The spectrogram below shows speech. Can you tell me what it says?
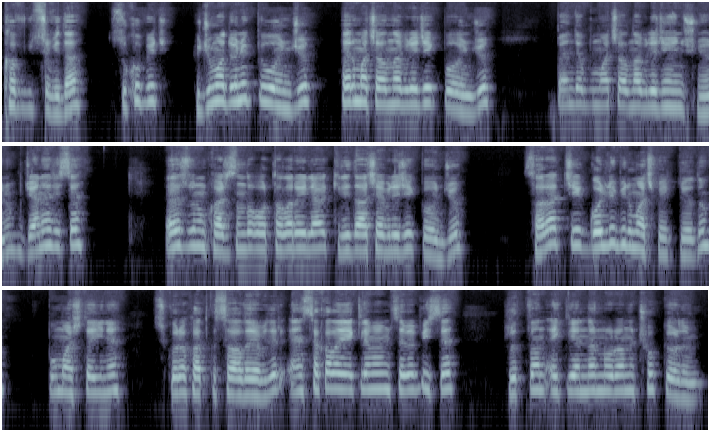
Kavic Vida, Skupic hücuma dönük bir oyuncu. Her maç alınabilecek bir oyuncu. Ben de bu maç alınabileceğini düşünüyorum. Caner ise Erzurum karşısında ortalarıyla kilidi açabilecek bir oyuncu. Saratçı gollü bir maç bekliyordum. Bu maçta yine skora katkı sağlayabilir. En Sakala'yı eklememin sebebi ise Rıdvan ekleyenlerin oranını çok gördüm.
